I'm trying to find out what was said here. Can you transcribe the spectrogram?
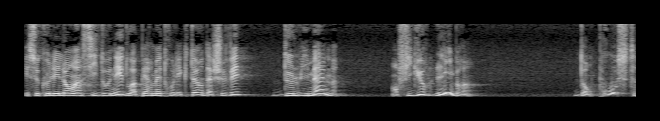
et ce que l'élan ainsi donné doit permettre au lecteur d'achever de lui-même, en figure libre. Dans Proust,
